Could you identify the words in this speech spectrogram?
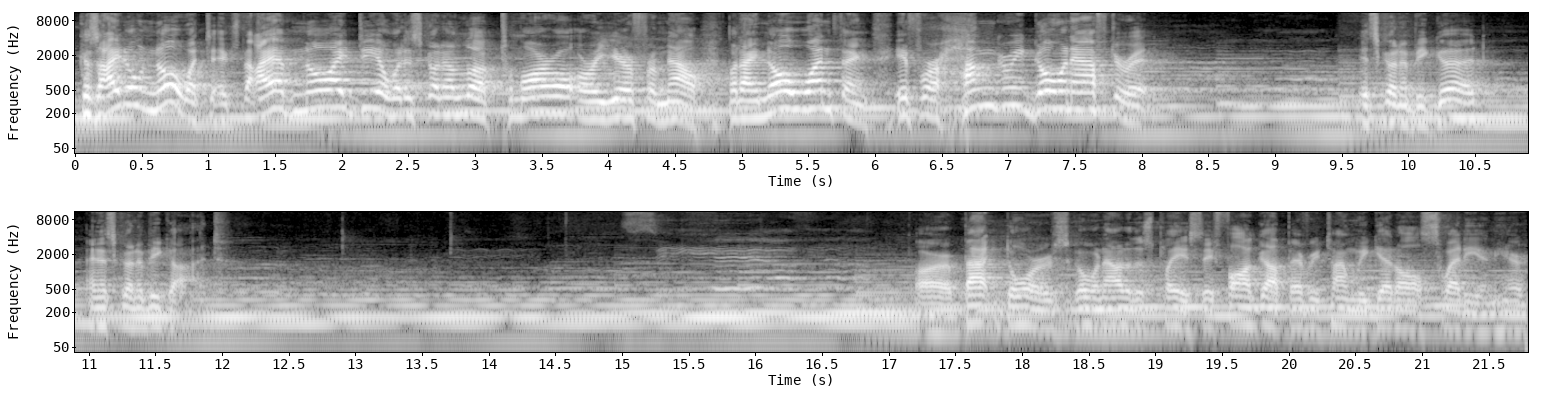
Because I don't know what to expect. I have no idea what it's going to look tomorrow or a year from now. But I know one thing if we're hungry going after it, it's going to be good and it's going to be God. Our back doors going out of this place, they fog up every time we get all sweaty in here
